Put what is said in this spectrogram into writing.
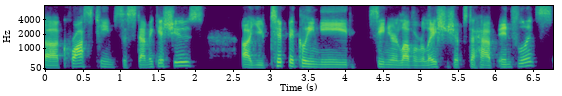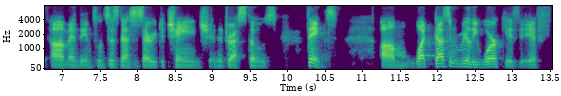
uh, cross team systemic issues, uh, you typically need senior level relationships to have influence um, and the influence is necessary to change and address those things. Um, what doesn't really work is if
